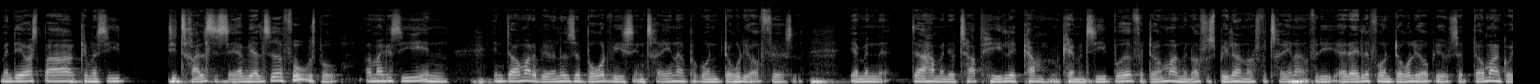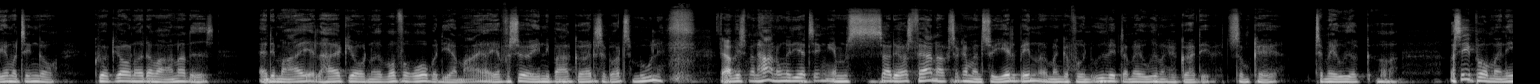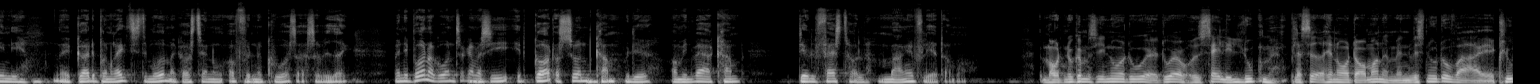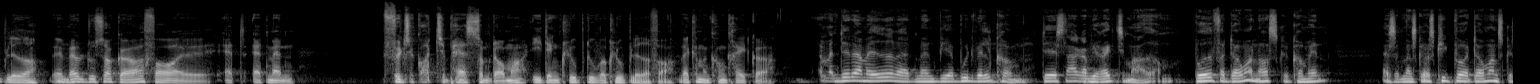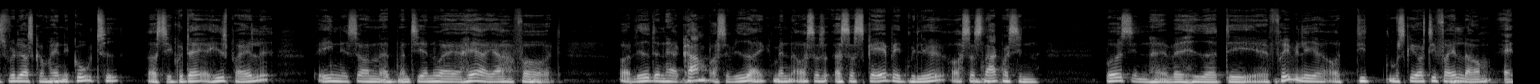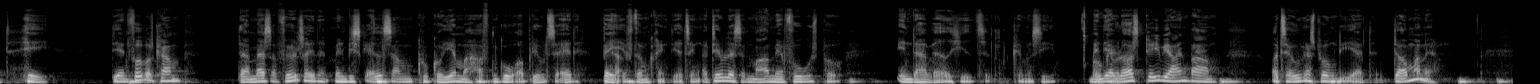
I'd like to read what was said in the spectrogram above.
Men det er også bare, kan man sige, de trælse sager, vi altid har fokus på. Og man kan sige, en, en dommer, der bliver nødt til at bortvise en træner på grund af dårlig opførsel, jamen der har man jo tabt hele kampen, kan man sige, både for dommeren, men også for spilleren, også for træneren, fordi at alle får en dårlig oplevelse. At dommeren går hjem og tænker over, kunne jeg gjort noget, der var anderledes? Er det mig, eller har jeg gjort noget? Hvorfor råber de af mig? Og jeg forsøger egentlig bare at gøre det så godt som muligt. Ja. Og hvis man har nogle af de her ting, jamen, så er det også fair nok, så kan man søge hjælp ind, og man kan få en udvikler med ud, og man kan gøre det, som kan tage med ud og, og, og se på, om man egentlig øh, gør det på den rigtigste måde. Man kan også tage nogle opfølgende kurser og så videre. Ikke? Men i bund og grund, så kan man sige, et godt og sundt kampmiljø om en hver kamp, det vil fastholde mange flere dommer. Morten, nu kan man sige, nu er du, øh, du er jo hovedsageligt lupen placeret hen over dommerne, men hvis nu du var øh, klubleder, mm. hvad vil du så gøre for, at, at man følte sig godt tilpas som dommer i den klub, du var klubleder for? Hvad kan man konkret gøre? Jamen det der med, at man bliver budt velkommen, det snakker vi rigtig meget om. Både for dommeren også skal komme hen. Altså man skal også kigge på, at dommeren skal selvfølgelig også komme hen i god tid, og sige goddag og hilse på alle. Egentlig sådan, at man siger, nu er jeg her, og jeg har for at, at lede den her kamp og så videre, ikke? men også altså skabe et miljø, og så snakke med sin, både sin, øh, hvad hedder det, øh, frivillige, og de, måske også de forældre om, at hey, det er en fodboldkamp, der er masser af følelser i det, men vi skal alle sammen kunne gå hjem og have haft en god oplevelse af det bagefter ja. omkring de her ting. Og det vil jeg sætte meget mere fokus på, end der har været hidtil, kan man sige. Men okay. jeg vil også gribe i egen barm og tage udgangspunkt i, at dommerne,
